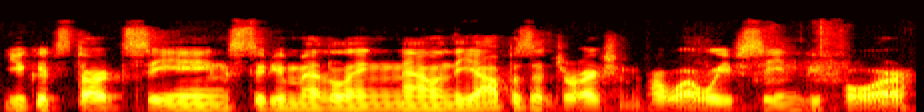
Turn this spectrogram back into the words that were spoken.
you could start seeing studio meddling now in the opposite direction for what we've seen before.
